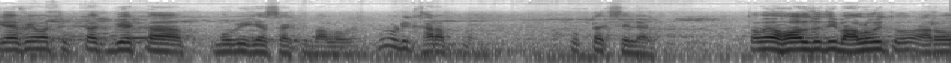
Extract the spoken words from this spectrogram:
গ্যাপে আবার টুকটাক দু একটা মুভি গেছে আর কি ভালো। মোটামুটি খারাপ না টুকটাক সেল আর কি। তবে হল যদি ভালো হইতো আরও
